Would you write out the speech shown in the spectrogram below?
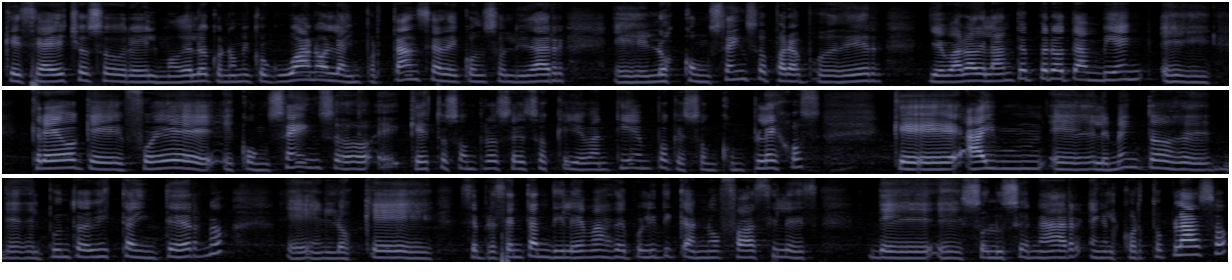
que se ha hecho sobre el modelo económico cubano, la importancia de consolidar eh, los consensos para poder llevar adelante, pero también eh, creo que fue eh, consenso que estos son procesos que llevan tiempo, que son complejos, que hay mm, elementos desde el punto de vista interno en los que se presentan dilemas de políticas no fáciles de solucionar en el corto plazo.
